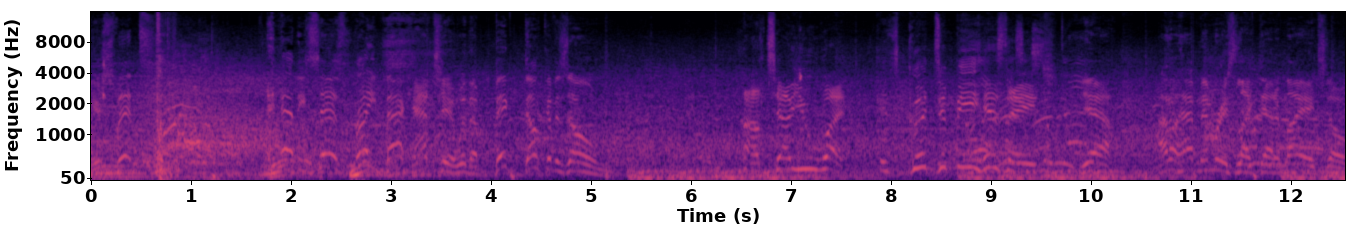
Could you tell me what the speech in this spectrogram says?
Here's Smits. And he says right back at you with a big dunk of his own. I'll tell you what, it's good to be his age. Yeah, I don't have memories like that at my age, though.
